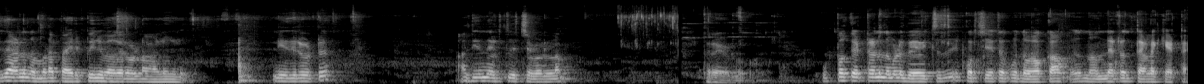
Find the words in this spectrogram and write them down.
ഇതാണ് നമ്മുടെ പരിപ്പിന് പകരമുള്ള ആളുകൾ ഇനി ഇതിലോട്ട് അതിൽ നിന്ന് എടുത്ത് വെച്ച വെള്ളം. ഇത്രയേ ഉള്ളൂ. ഉപ്പൊക്കെ ഇട്ടാണ് നമ്മൾ വേവിച്ചത് കുറച്ച് നേരത്തെ നോക്കാം. ഇത് നന്നായിട്ടൊന്ന് തിളക്കട്ടെ.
